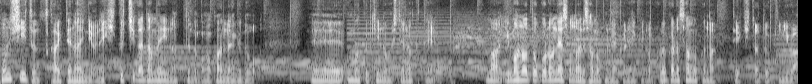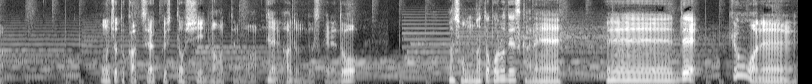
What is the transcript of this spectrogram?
今シーズン使えてないんだよね。引く口がダメになってるのかわかんないけど、えーうまく機能してなくて、まあ今のところね、そんなに寒くないからいいけど、これから寒くなってきた時には、もうちょっと活躍してほしいなってのはね、あるんですけれど、まあそんなところですかね。えー、で、今日はね、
